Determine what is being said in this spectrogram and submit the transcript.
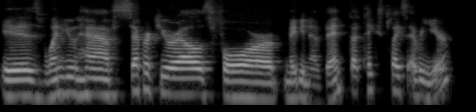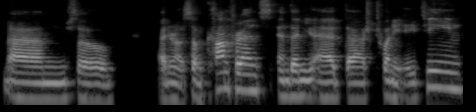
is when you have separate URLs for maybe an event that takes place every year. Um, so I don't know, some conference, and then you add dash 2018,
